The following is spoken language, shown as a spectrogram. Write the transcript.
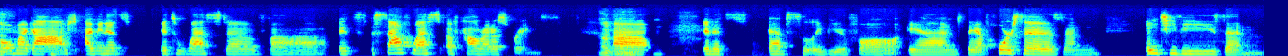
oh my gosh! I mean, it's it's west of uh, it's southwest of Colorado Springs. okay. Um, and it's absolutely beautiful. And they have horses and ATVs and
